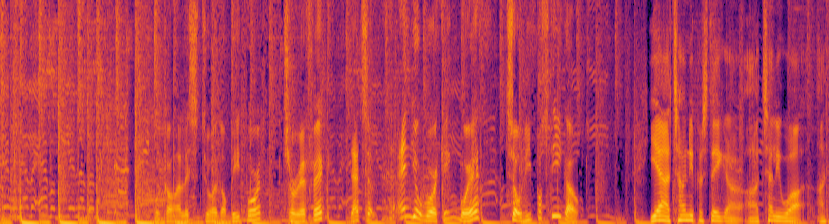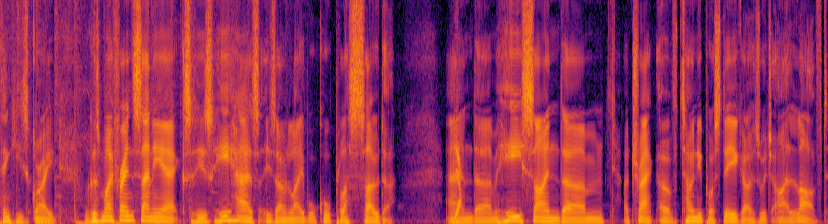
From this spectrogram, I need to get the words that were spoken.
There will never ever be another. We're gonna listen to it on Beatport. Terrific. That's a, and you're working with Tony Postigo. Yeah, Tony Postigo. I'll tell you what, I think he's great because my friend Sunny X, he's, he has his own label called Plus Soda. And um, he signed um, a track of Tony Postigo's, which I loved,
